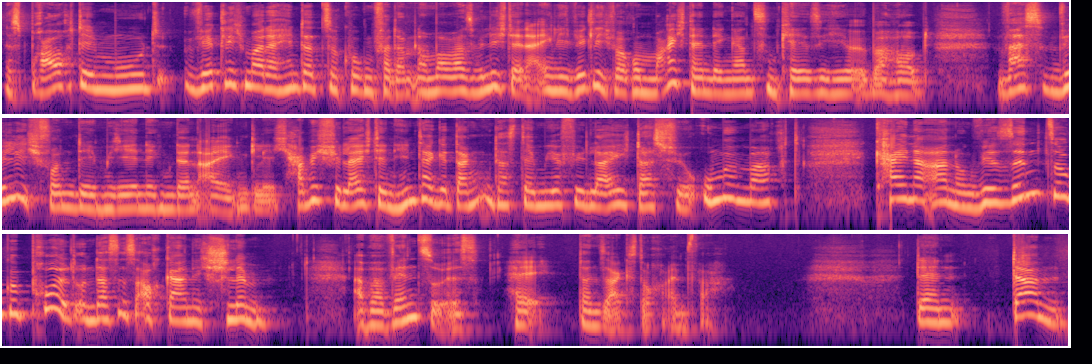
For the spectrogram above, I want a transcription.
Es braucht den Mut, wirklich mal dahinter zu gucken, verdammt nochmal, was will ich denn eigentlich wirklich? Warum mache ich denn den ganzen Käse hier überhaupt? Was will ich von demjenigen denn eigentlich? Habe ich vielleicht den Hintergedanken, dass der mir vielleicht das für Umme macht? Keine Ahnung. Wir sind so gepolt und das ist auch gar nicht schlimm. Aber wenn es so ist, hey, dann sag's doch einfach. Denn dann,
